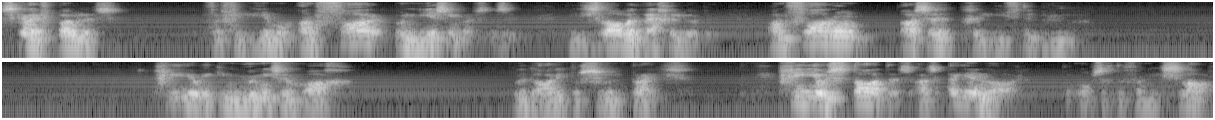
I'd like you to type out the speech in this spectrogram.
skryf Paulus vir Filemon: "Aanvaar Onesimus, dis die slaaf wat weggeloop het. Aanvaar hom as 'n geliefde broer. Gee jou ekonomiese mag oor daardie persoon prys. Gee jou status as eienaar opsigte van die slaaf.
